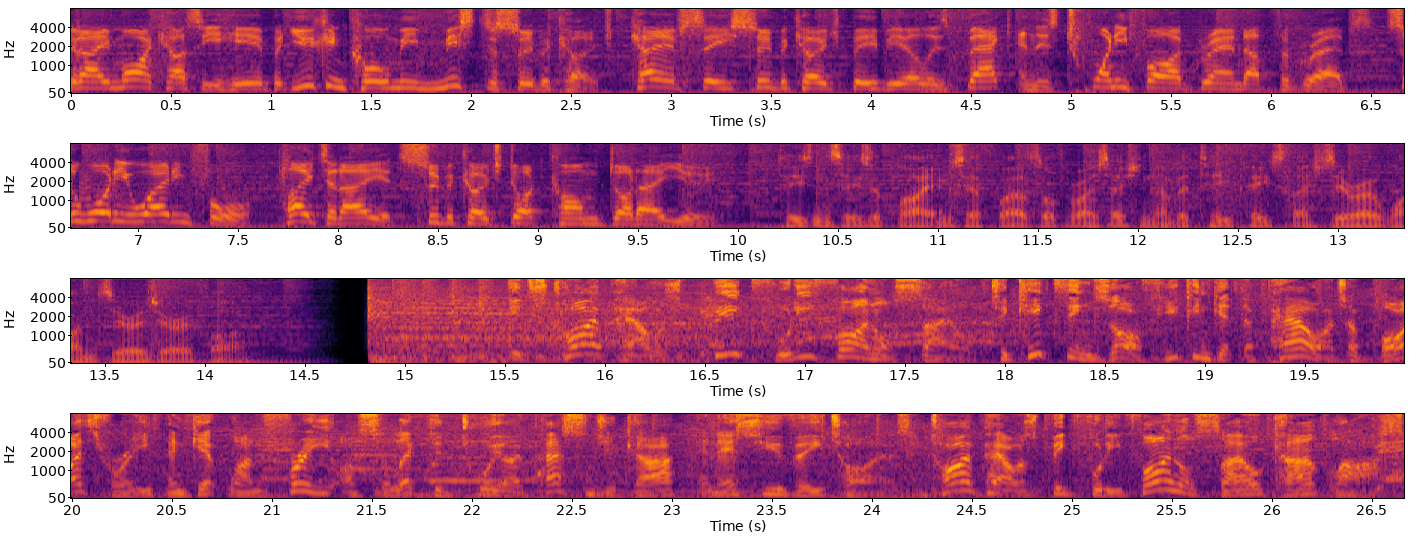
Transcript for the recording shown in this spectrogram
G'day, Mike Hussey here, but you can call me Mr. Supercoach. KFC Supercoach BBL is back and there's 25 grand up for grabs. So what are you waiting for? Play today at supercoach.com.au. T's and C's apply. New South Wales authorisation number TP slash 01005. It's Tyre Power's Big Footy Final Sale. To kick things off, you can get the power to buy three and get one free on selected Toyo passenger car and SUV tyres. Tyre Power's Big Footy Final Sale can't last.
